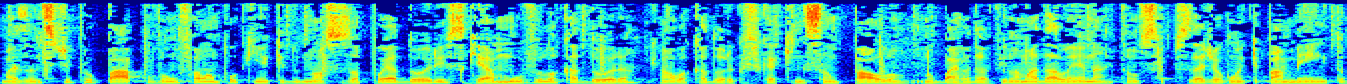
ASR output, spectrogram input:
Mas antes de ir pro papo, vamos falar um pouquinho aqui dos nossos apoiadores, que é a Move Locadora, que é uma locadora que fica aqui em São Paulo, no bairro da Vila Madalena. Então, se você precisar de algum equipamento,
